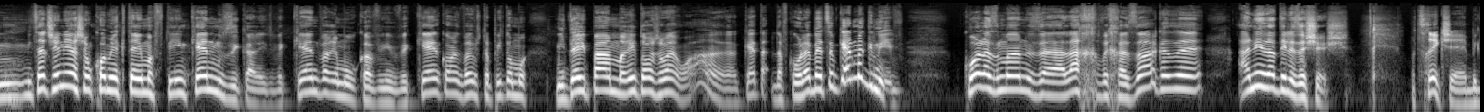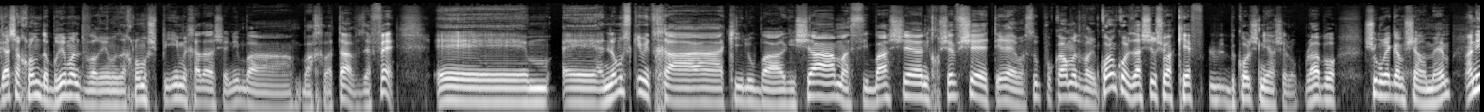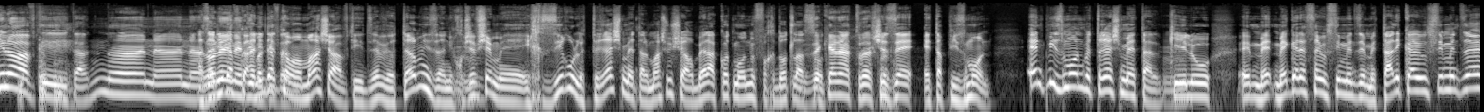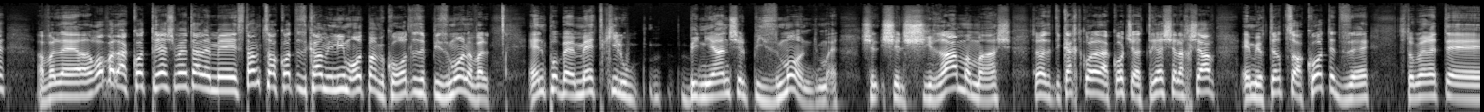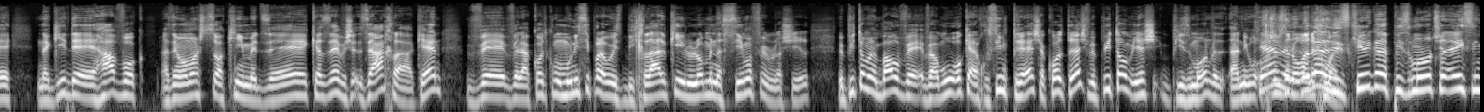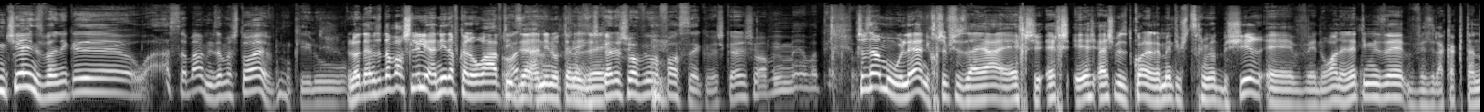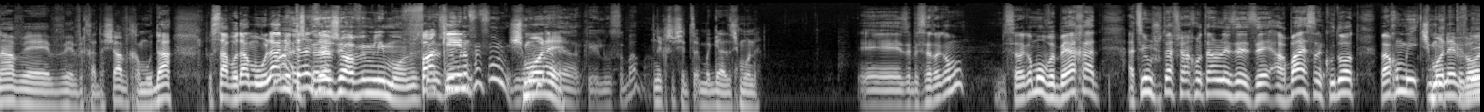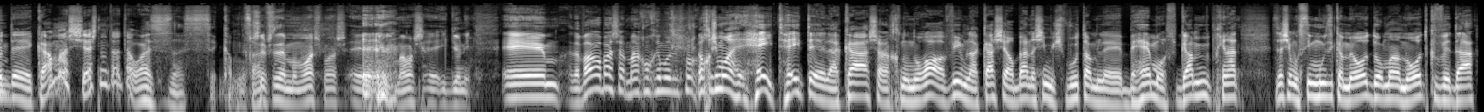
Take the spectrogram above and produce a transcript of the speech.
מצד שני, יש שם כל מיני קטעים מפתיעים, כן מוזיקלית, וכן דברים מורכבים, וכן כל מיני דברים שאתה פתאום מדי פעם מרים את הראש ואומר, וואו, הקטע דווקא אולי בעצם כן מגניב. כל הזמן זה הלך וחזר כזה, אני נתתי לזה שש. מצחיק שבגלל שאנחנו לא מדברים על דברים אז אנחנו לא משפיעים אחד על השני בהחלטה וזה יפה. אמ, אה, אני לא מסכים איתך כאילו בגישה מהסיבה שאני חושב שתראה הם עשו פה כמה דברים קודם כל זה השיר שהוא היה כיף בכל שנייה שלו לא היה בו שום רגע משעמם. אני לא אהבתי את ה... נה נה נה. אז אני דווקא ממש אהבתי את זה ויותר מזה אני חושב שהם אה, החזירו לטרש מטאל משהו שהרבה להקות מאוד מפחדות לעשות. זה כן היה טרש. שזה את הפזמון. אין פזמון בטרש מטאל, mm-hmm. כאילו אה, מגדס היו עושים את זה, מטאליקה היו עושים את זה, אבל אה, רוב הלהקות טרש מטאל הם אה, סתם צועקות איזה כמה מילים עוד פעם וקוראות לזה פזמון, אבל אין פה באמת כאילו בניין של פזמון, של, של שירה ממש. זאת אומרת, אתה תיקח את כל הלהקות של הטרש של עכשיו, הן יותר צועקות את זה. זאת אומרת, אה, נגיד האבוק, אז הם ממש צועקים את זה כזה, וזה אחלה, כן? ו- ולהקות כמו מוניסיפל וויסט בכלל כאילו לא מנסים אפילו לשיר, ופתאום הם באו ו- ואמרו, אוקיי, אנחנו עושים thrash, הכל thrash, ופתאום יש פזמון, ואני כן, חושב שזה נורא נחמד. כן, זה הזכיר לי כזה פזמונות של Alice in Chains, ואני כזה, וואלה, סבבה, אם זה מה שאתה אוהב, נו, כאילו... לא יודע אם זה דבר שלילי, אני דווקא נורא אהבתי את זה, יודע, אני נותן לזה... יש כאלה שאוהבים אפרסק, ויש כאלה שאוהבים אה, ותיק. אני חושב שזה היה מעולה, אני חושב שזה היה איך ש... איך ש... יש, יש בזה את כל האלמנטים שצריכים להיות בשיר, אה, ונורא נהניתי מזה, וזו להקה קטנה ו... ו... וחדשה וחמודה, שעושה עבודה מעולה, אני יש נותן כאלה לזה... שאוהבים לימון, יש כאלה שאוהבים פאקינג מלפפון, כאילו, שמונה. בעיה, כאילו, סבבה. אני חושב שמגיע לזה שמונה. אה, זה בסדר גמור. בסדר גמור, וביחד, הציון המשותף שאנחנו נתנו לזה זה 14 נקודות, ואנחנו מ- שמונה מתקדמים- ועוד אה, כמה? שש נתת? וואי, זה זה אני קמצן. חושב שזה ממש ממש אה, אה, הגיוני. אה, הדבר הבא, מה אנחנו הולכים עוד לשמוע? אנחנו יכולים לשמוע הייט, הייט להקה שאנחנו נורא אוהבים, להקה שהרבה אנשים ישבו אותם לבהמוס, גם מבחינת זה שהם עושים מוזיקה מאוד דומה, מאוד כבדה,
